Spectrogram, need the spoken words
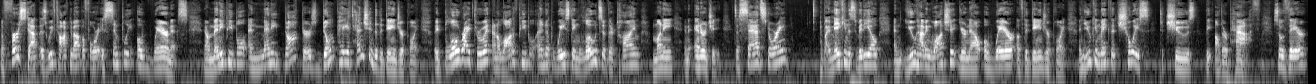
The first step, as we've talked about before, is simply awareness. Now, many people and many doctors don't pay attention to the danger point. They blow right through it, and a lot of people end up wasting loads of their time, money, and energy. It's a sad story by making this video and you having watched it, you're now aware of the danger point and you can make the choice to choose the other path. So there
